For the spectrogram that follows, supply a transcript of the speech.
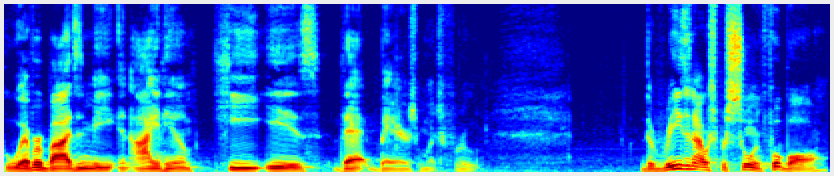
Whoever abides in me and I in him, he is that bears much fruit. The reason I was pursuing football,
